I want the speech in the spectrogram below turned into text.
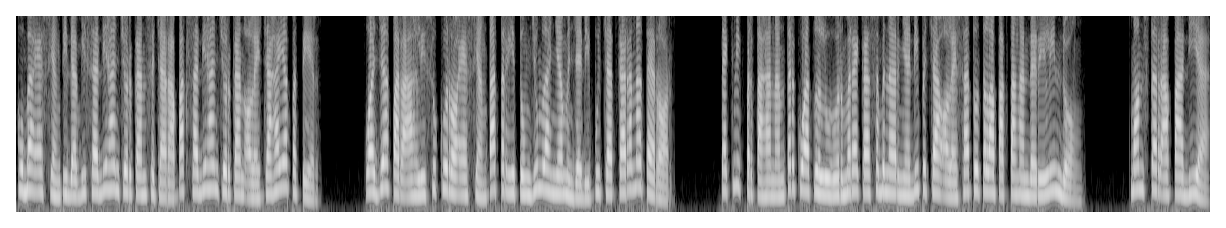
Kubah es yang tidak bisa dihancurkan secara paksa dihancurkan oleh cahaya petir. Wajah para ahli suku Roes yang tak terhitung jumlahnya menjadi pucat karena teror. Teknik pertahanan terkuat leluhur mereka sebenarnya dipecah oleh satu telapak tangan dari Lindong. Monster apa dia?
